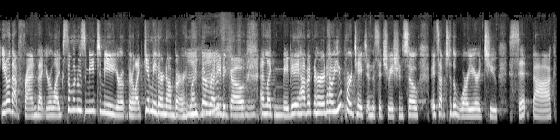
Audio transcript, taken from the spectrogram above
you know that friend that you're like someone was mean to me you're they're like give me their number like they're ready to go. Mm-hmm. And like maybe they haven't heard how you partaked in the situation. So it's up to the warrior to sit back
